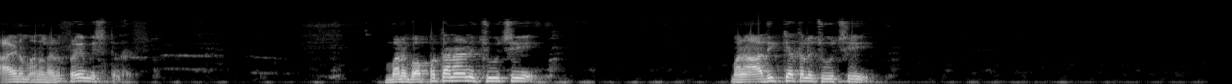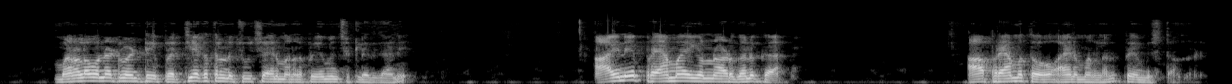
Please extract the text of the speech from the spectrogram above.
ఆయన మనలను ప్రేమిస్తున్నాడు. మన గొప్పతనాన్ని చూచి మన ఆధిక్యతలు చూచి మనలో ఉన్నటువంటి ప్రత్యేకతలను చూచి ఆయన మనల్ని ప్రేమించట్లేదు కానీ ఆయనే ప్రేమ అయి ఉన్నాడు గనుక ఆ ప్రేమతో ఆయన మనలను ప్రేమిస్తూ ఉన్నాడు.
